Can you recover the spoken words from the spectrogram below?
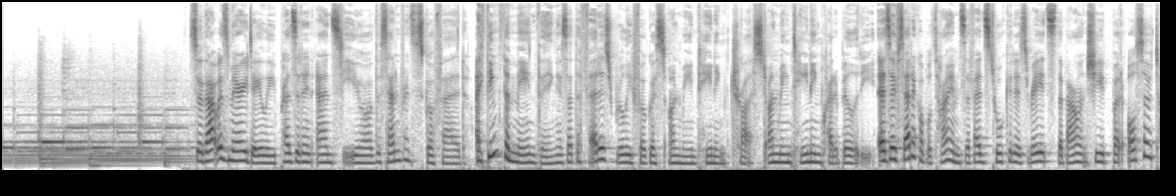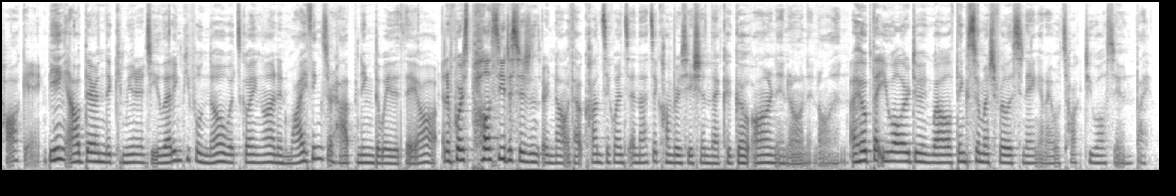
So that was Mary Daly, president and CEO of the San Francisco Fed. I think the main thing is that the Fed is really focused on maintaining trust, on maintaining credibility. As I've said a couple times, the Fed's toolkit is rates, the balance sheet, but also talking, being out there in the community, letting people know what's going on and why things are happening the way that they are. And of course, policy decisions are not without consequence, and that's a conversation that could go on and on and on. I hope that you all are doing well. Thanks so much for listening, and I will talk to you all soon. Bye.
